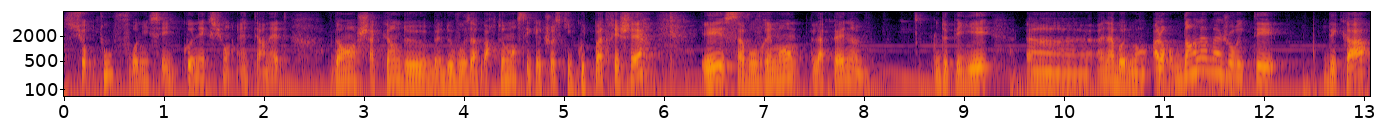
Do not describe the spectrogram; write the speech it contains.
surtout fournissez une connexion Internet dans chacun de, bah, vos appartements. C'est quelque chose qui coûte pas très cher et ça vaut vraiment la peine de payer un, abonnement. Alors dans la majorité des cas,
